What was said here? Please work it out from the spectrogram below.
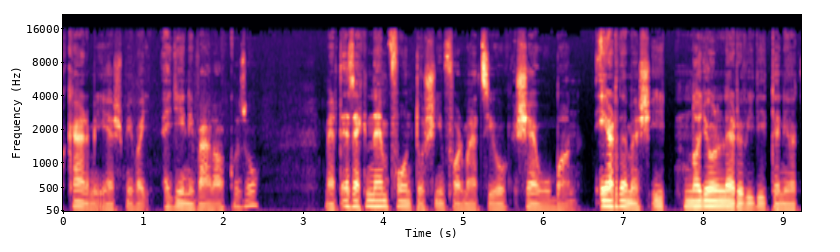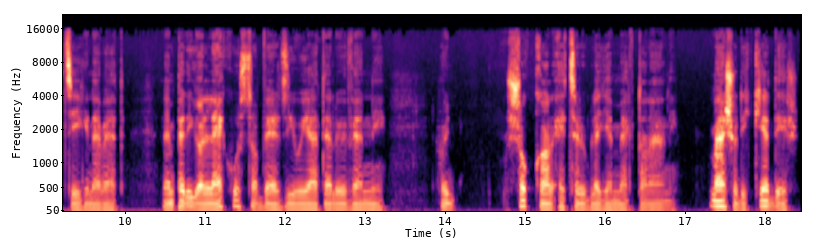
akármi ilyesmi, vagy egyéni vállalkozó, mert ezek nem fontos információk SEO-ban. Érdemes itt nagyon lerövidíteni a cégnevet, nem pedig a leghosszabb verzióját elővenni, hogy sokkal egyszerűbb legyen megtalálni. Második kérdés,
